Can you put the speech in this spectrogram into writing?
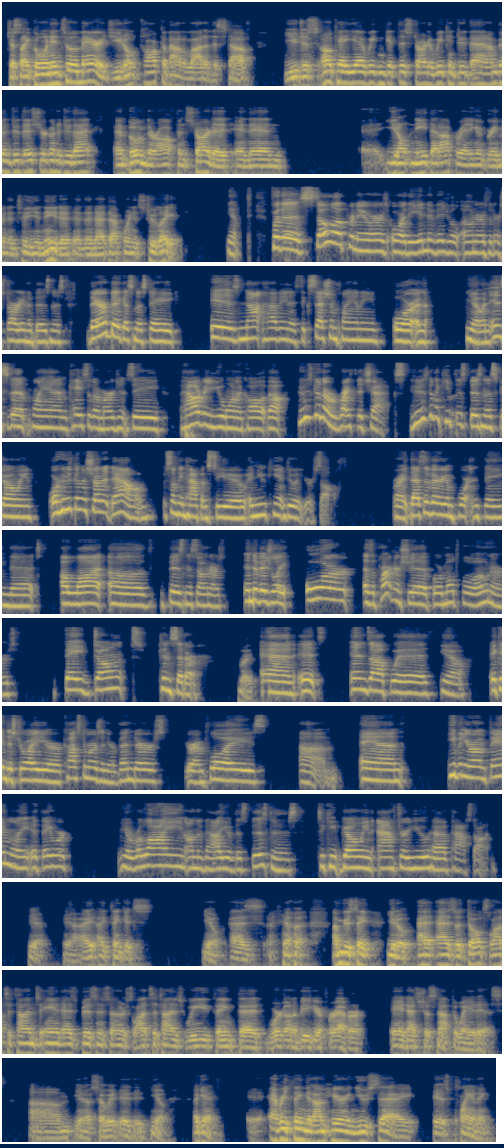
just like going into a marriage, you don't talk about a lot of the stuff. You just, okay, yeah, we can get this started, we can do that. I'm going to do this, you're going to do that, and boom, they're off and started, and then uh, you don't need that operating agreement until you need it, and then at that point, it's too late. Yeah. For the solopreneurs or the individual owners that are starting a business, their biggest mistake is not having a succession planning or an you know an incident plan, case of emergency, however you want to call it about who's going to write the checks, who's going to keep this business going or who's going to shut it down if something happens to you and you can't do it yourself. Right? That's a very important thing that a lot of business owners individually or as a partnership or multiple owners they don't consider Right. and it ends up with you know it can destroy your customers and your vendors your employees um, and even your own family if they were you know relying on the value of this business to keep going after you have passed on Yeah, yeah. I, I think it's, you know, as I'm going to say, you know, a, as adults, lots of times, and as business owners, lots of times we think that we're going to be here forever, and that's just not the way it is. Um, you know, so it, it, it, you know, again, everything that I'm hearing you say is planning,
